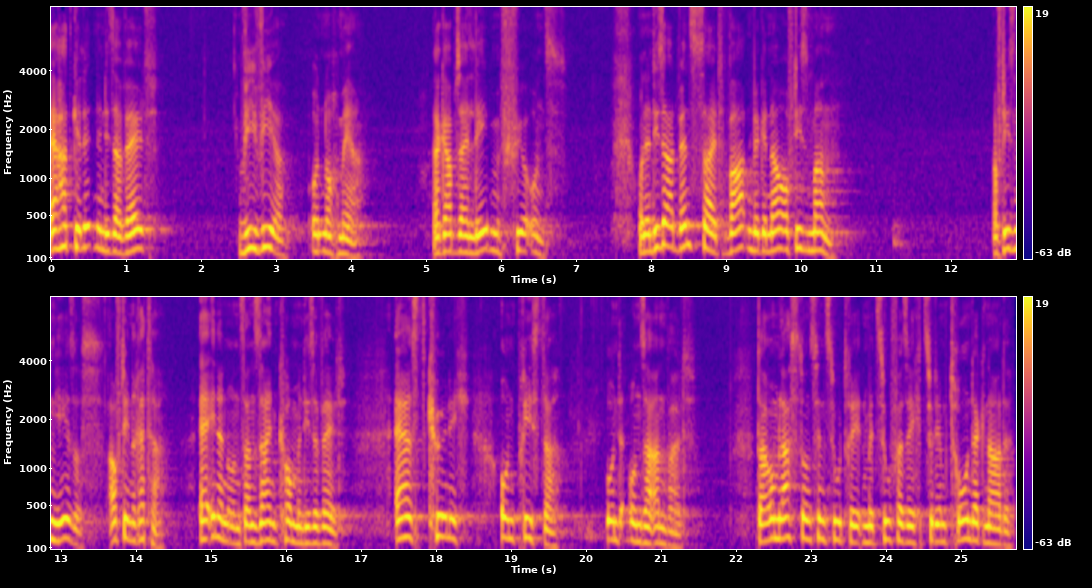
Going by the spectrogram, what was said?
Er hat gelitten in dieser Welt wie wir und noch mehr. Er gab sein Leben für uns. Und in dieser Adventszeit warten wir genau auf diesen Mann, auf diesen Jesus, auf den Retter, erinnern uns an sein Kommen in diese Welt. Er ist König und Priester und unser Anwalt. Darum lasst uns hinzutreten mit Zuversicht zu dem Thron der Gnade,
